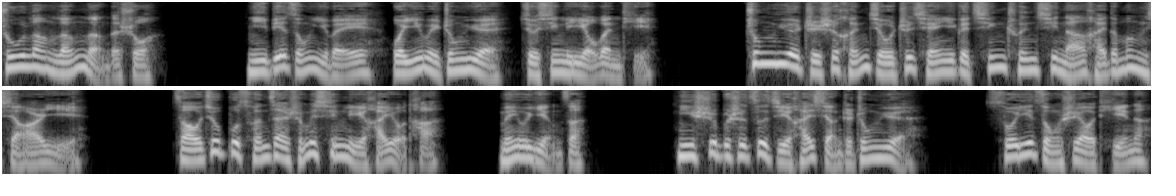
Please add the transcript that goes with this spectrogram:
朱浪冷冷的说：“你别总以为我因为钟月就心里有问题。钟月只是很久之前一个青春期男孩的梦想而已，早就不存在什么心里还有他，没有影子。你是不是自己还想着钟月，所以总是要提呢？”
